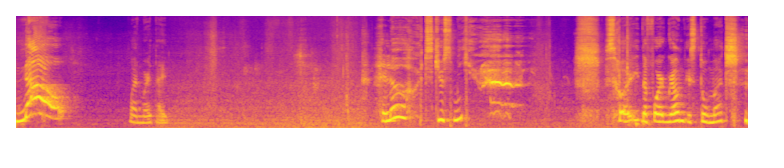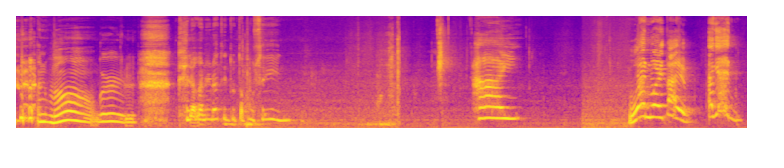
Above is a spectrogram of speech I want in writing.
No! One more time. Hello, excuse me. Sorry, the foreground is too much. ano ba, girl? Kailangan na natin ito tapusin. Hi! One more time! Again!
